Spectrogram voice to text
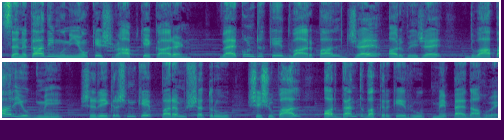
सनकादि मुनियों के श्राप के कारण वैकुंठ के द्वारपाल जय और विजय द्वापार युग में श्री कृष्ण के परम शत्रु शिशुपाल और दंत वक्र के रूप में पैदा हुए।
